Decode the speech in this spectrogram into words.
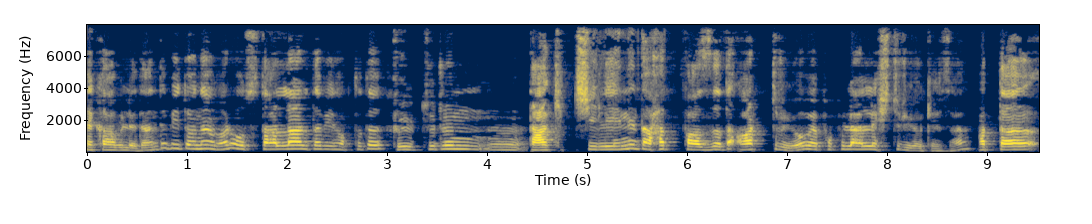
tekabül eden de bir dönem var. O starlar da bir noktada kültürün e, takipçiliğini daha fazla da arttırıyor ve popülerleştiriyor keza. Hatta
